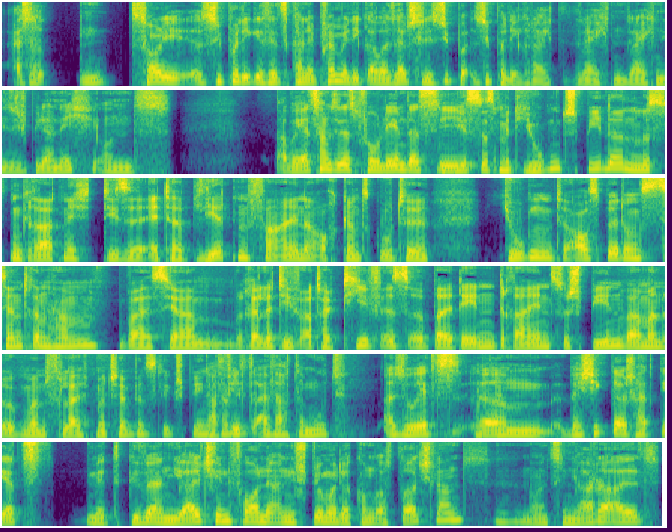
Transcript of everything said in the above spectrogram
Also, sorry, Super League ist jetzt keine Premier League, aber selbst für die Super, Super League reicht, reichen, reichen diese Spieler nicht. Und aber jetzt haben sie das Problem, dass Wie sie. ist das mit Jugendspielern? Müssten gerade nicht diese etablierten Vereine auch ganz gute Jugendausbildungszentren haben, weil es ja relativ attraktiv ist, äh, bei den dreien zu spielen, weil man irgendwann vielleicht mal Champions League spielen Da kann? fehlt einfach der Mut. Also jetzt, ähm, Besiktas hat jetzt mit Güven Yalcin vorne einen Stürmer, der kommt aus Deutschland, 19 Jahre alt,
